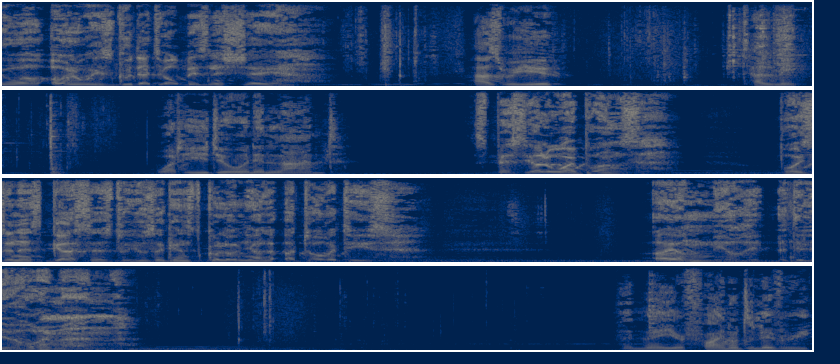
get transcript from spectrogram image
are always good at your business, Shay. As were you. Tell me, what are you doing inland? Special weapons. Poisonous gases to use against colonial authorities. I am merely a delivery man. Then may your final delivery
